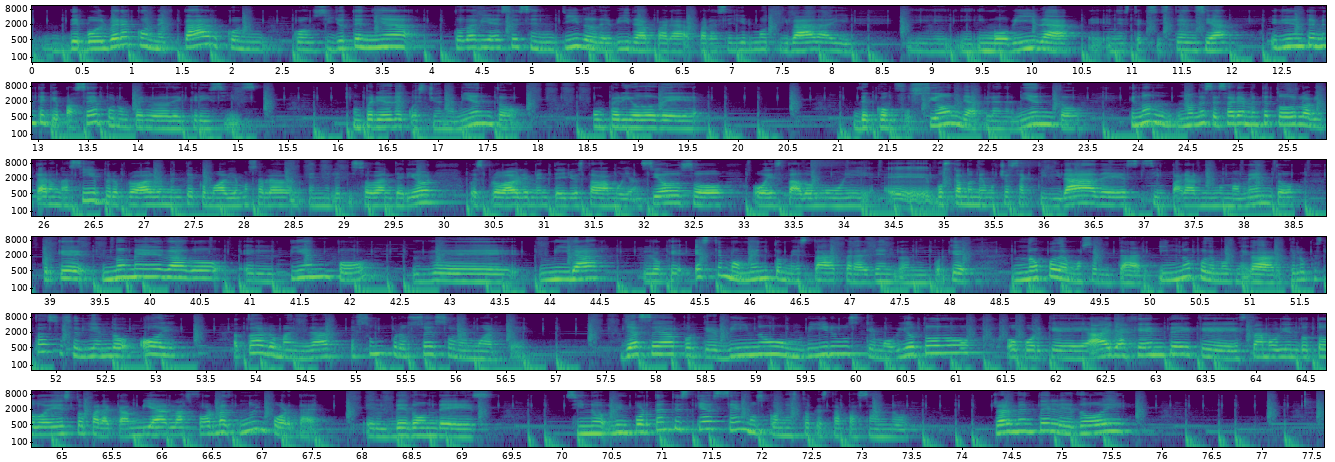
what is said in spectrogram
volver a conectar con, si yo tenía todavía ese sentido de vida para, seguir motivada y, y, movida en esta existencia, evidentemente que pasé por un periodo de crisis, un periodo de cuestionamiento, un periodo de, de confusión, de aplanamiento, que no, no, necesariamente todos lo habitaron así, pero probablemente como habíamos hablado en el episodio anterior, pues probablemente yo estaba muy ansioso o he estado muy eh, buscándome muchas actividades sin parar ningún momento, porque no me he dado el tiempo de mirar lo que este momento me está trayendo a mí, porque no podemos evitar y no podemos negar que lo que está sucediendo hoy a toda la humanidad es un proceso de muerte. Ya sea porque vino un virus que movió todo o porque haya gente que está moviendo todo esto para cambiar las formas, no importa el de dónde es, sino lo importante es qué hacemos con esto que está pasando. Realmente le doy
